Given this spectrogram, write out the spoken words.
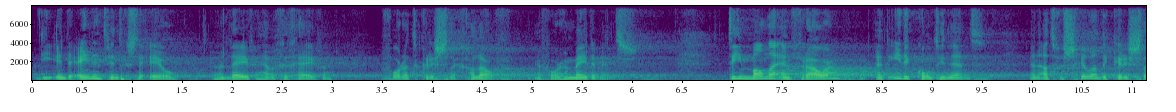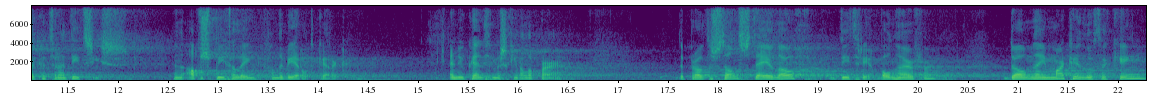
die in de 21ste eeuw hun leven hebben gegeven voor het christelijk geloof en voor hun medemens. Tien mannen en vrouwen uit ieder continent en uit verschillende christelijke tradities. Een afspiegeling van de wereldkerk. En u kent er misschien wel een paar. De protestantse theoloog Dietrich Bonhoeffer, dominee Martin Luther King,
